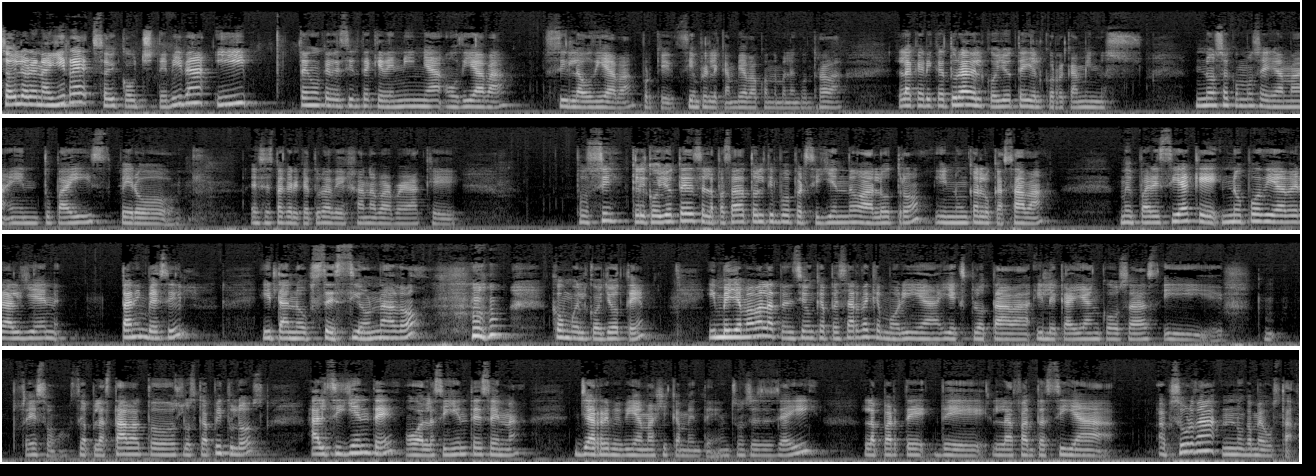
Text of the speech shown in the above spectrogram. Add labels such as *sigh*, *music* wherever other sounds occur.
Soy Lorena Aguirre, soy coach de vida y tengo que decirte que de niña odiaba, sí la odiaba, porque siempre le cambiaba cuando me la encontraba, la caricatura del coyote y el correcaminos. No sé cómo se llama en tu país, pero es esta caricatura de Hanna Barbera que, pues sí, que el coyote se la pasaba todo el tiempo persiguiendo al otro y nunca lo cazaba. Me parecía que no podía haber alguien tan imbécil y tan obsesionado *laughs* como el coyote. Y me llamaba la atención que a pesar de que moría y explotaba y le caían cosas y eso, se aplastaba todos los capítulos, al siguiente o a la siguiente escena ya revivía mágicamente. Entonces desde ahí la parte de la fantasía absurda nunca me ha gustado.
